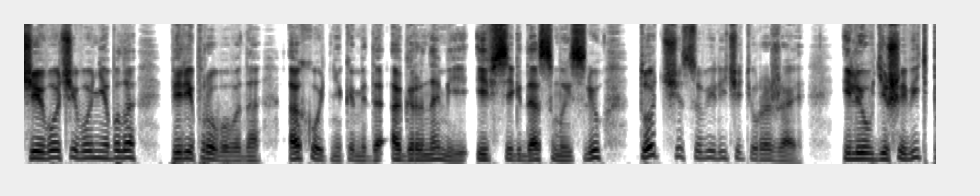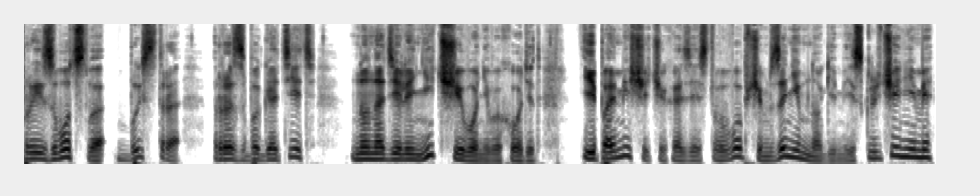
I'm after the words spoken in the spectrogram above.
Чего-чего не было перепробовано охотниками до агрономии и всегда с мыслью тотчас увеличить урожай или удешевить производство, быстро разбогатеть, но на деле ничего не выходит, и помещичье хозяйство в общем, за немногими исключениями,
